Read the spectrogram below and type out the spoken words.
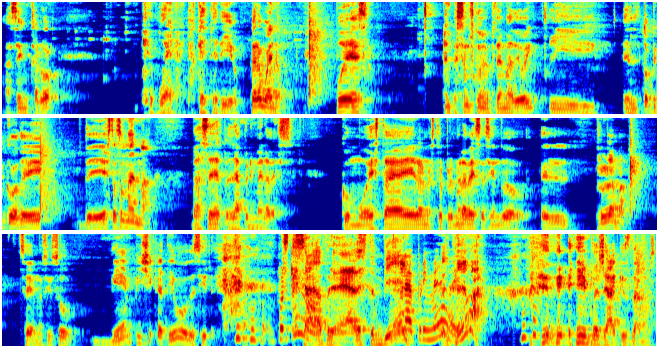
hace un calor. Qué bueno, ¿para qué te digo? Pero bueno, pues empecemos con el tema de hoy. Y el tópico de, de esta semana va a ser la primera vez. Como esta era nuestra primera vez haciendo el programa, se nos hizo bien pinche creativo decir, ¿Por qué "Es que sea la no? primera vez también. La primera el vez. tema. y pues ya aquí estamos.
